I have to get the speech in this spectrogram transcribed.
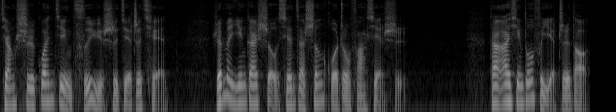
将诗关进词语世界之前，人们应该首先在生活中发现诗。但艾辛多夫也知道，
